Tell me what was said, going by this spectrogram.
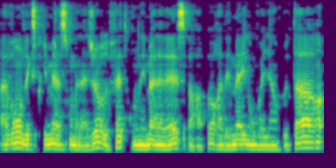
avant d'exprimer à son manager le fait qu'on est mal à l'aise par rapport à des mails envoyés un peu tard,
